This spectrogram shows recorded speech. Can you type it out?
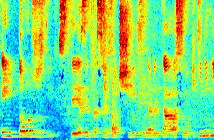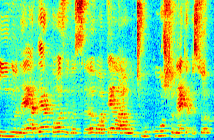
em todos os níveis, desde a educação infantil, fundamental, assim, o pequenininho, né, até a pós-graduação, até lá o último curso, né, que a pessoa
